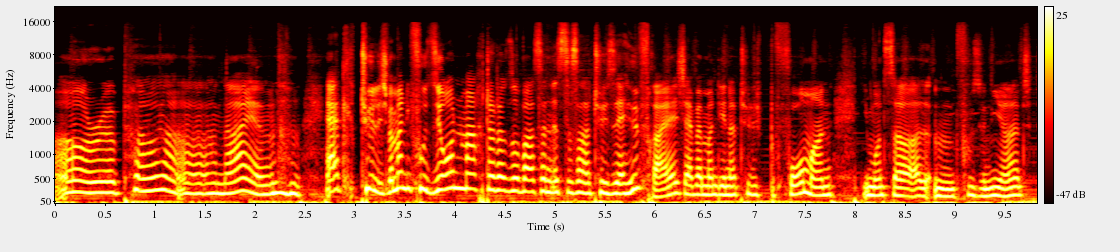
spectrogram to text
Oh, RIP. Ah, nein. Ja, natürlich. Wenn man die Fusion macht oder sowas, dann ist das natürlich sehr hilfreich. Ja, wenn man die natürlich, bevor man die Monster ähm, fusioniert,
